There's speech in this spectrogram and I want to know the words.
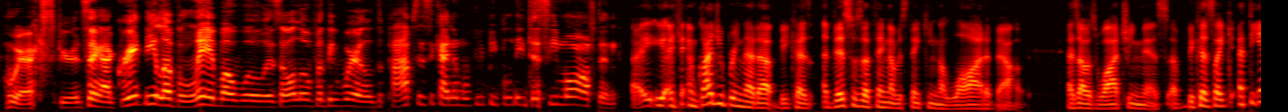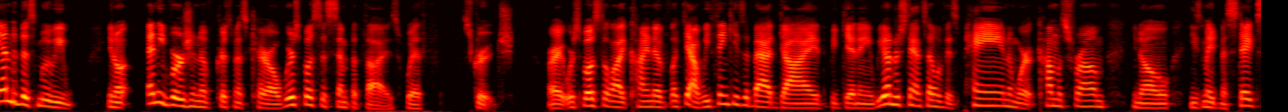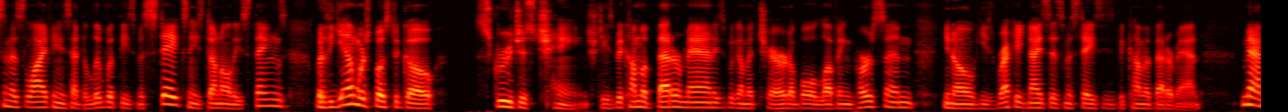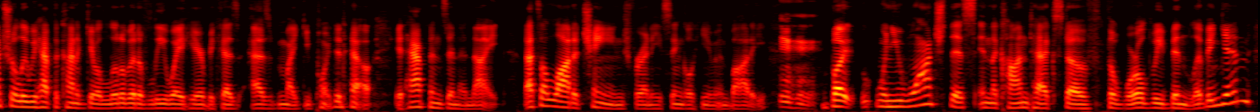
we're experiencing a great deal of labor woes all over the world. Perhaps it's the kind of movie people need to see more often. I, I I'm glad you bring that up because this was a thing I was thinking a lot about as I was watching this. Because like at the end of this movie, you know, any version of Christmas Carol, we're supposed to sympathize with Scrooge, right? We're supposed to like kind of like yeah, we think he's a bad guy at the beginning. We understand some of his pain and where it comes from. You know, he's made mistakes in his life and he's had to live with these mistakes and he's done all these things. But at the end, we're supposed to go. Scrooge has changed. He's become a better man. He's become a charitable, loving person. You know, he's recognized his mistakes. He's become a better man. Naturally, we have to kind of give a little bit of leeway here because, as Mikey pointed out, it happens in a night. That's a lot of change for any single human body. Mm-hmm. But when you watch this in the context of the world we've been living in,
